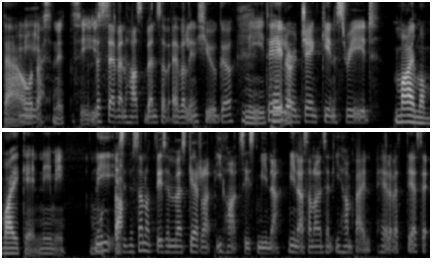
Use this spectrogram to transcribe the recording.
Tää niin. otas nyt siis. The Seven Husbands of Evelyn Hugo. Niin, Taylor, Taylor Jenkins Reid. Maailman vaikein nimi. Niin, mutta... ja sitten me sanottiin sen myös kerran ihan, siis minä, minä sanoin sen ihan päin helvettiä, se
